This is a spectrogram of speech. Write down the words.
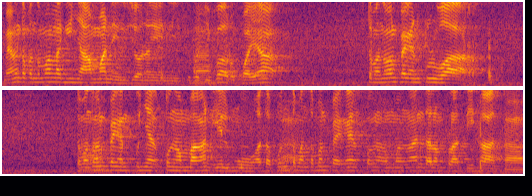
memang teman-teman lagi nyaman nih di zona ini tiba-tiba rupanya teman-teman pengen keluar teman-teman Ah. pengen punya pengembangan ilmu ataupun Ah. teman-teman pengen pengembangan dalam pelatihan Ah.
